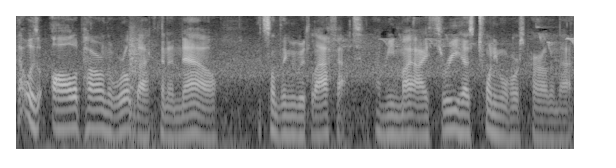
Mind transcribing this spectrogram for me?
That was all the power in the world back then, and now it's something we would laugh at. I mean, my i3 has 20 more horsepower than that.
